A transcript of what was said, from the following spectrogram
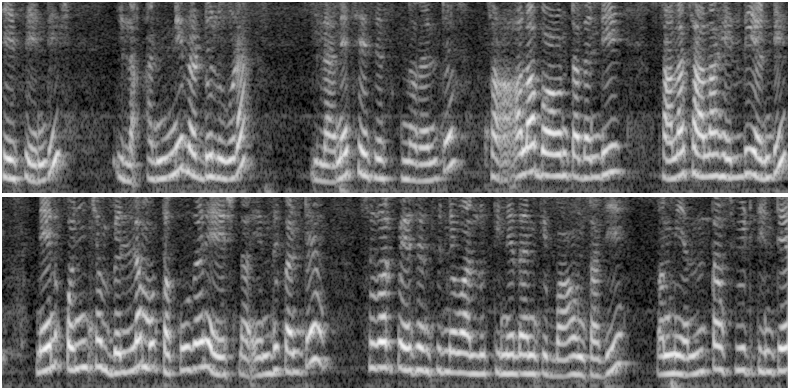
చేసేయండి. ఇలా అన్ని లడ్డూలు కూడా ఇలానే చేసేసుకున్నారంటే చాలా బాగుంటుందండి. చాలా చాలా హెల్దీ అండి. నేను కొంచెం బెల్లము తక్కువగానే వేసిన. ఎందుకంటే షుగర్ పేషెంట్స్ ఉండే వాళ్ళు తినేదానికి బాగుంటుంది. మనం ఎంత స్వీట్ తింటే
